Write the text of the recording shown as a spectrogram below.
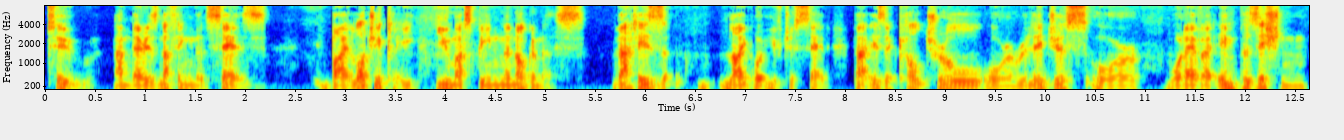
too. And there is nothing that says biologically you must be monogamous. That is like what you've just said. That is a cultural or a religious or whatever imposition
